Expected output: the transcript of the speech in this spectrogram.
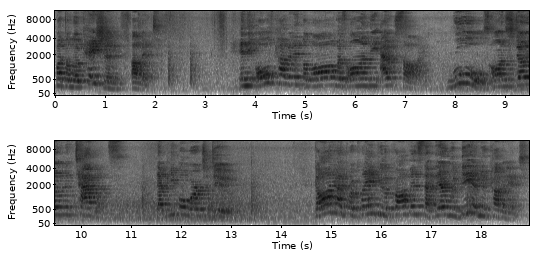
but the location of it. In the Old Covenant, the law was on the outside, rules on stone tablets that people were to do. God had proclaimed through the prophets that there would be a new covenant.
